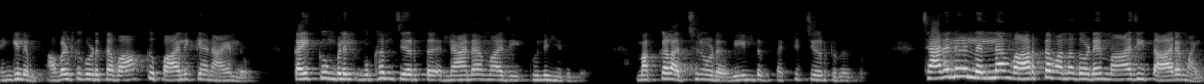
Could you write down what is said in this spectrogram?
എങ്കിലും അവൾക്ക് കൊടുത്ത വാക്ക് പാലിക്കാനായല്ലോ. കൈക്കുമ്പിളിൽ മുഖം ചേർത്ത് നാനാമാജി കുനിഞ്ഞിരുന്നു. മക്കൾ അച്ഛനോട് വീണ്ടും പറ്റിച്ചേർത്ത് നിന്നു. ചാനലുകളിലെല്ലാം വാർത്ത വന്നതോടെ മാജി താരമായി.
